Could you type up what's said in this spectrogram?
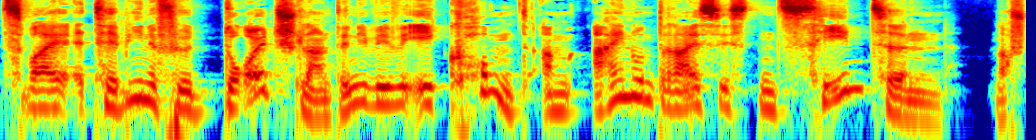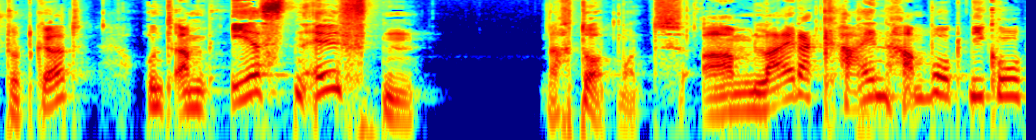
zwei Termine für Deutschland, denn die WWE kommt am 31.10. nach Stuttgart und am 1.11. nach Dortmund. Ähm, leider kein Hamburg, Nico,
